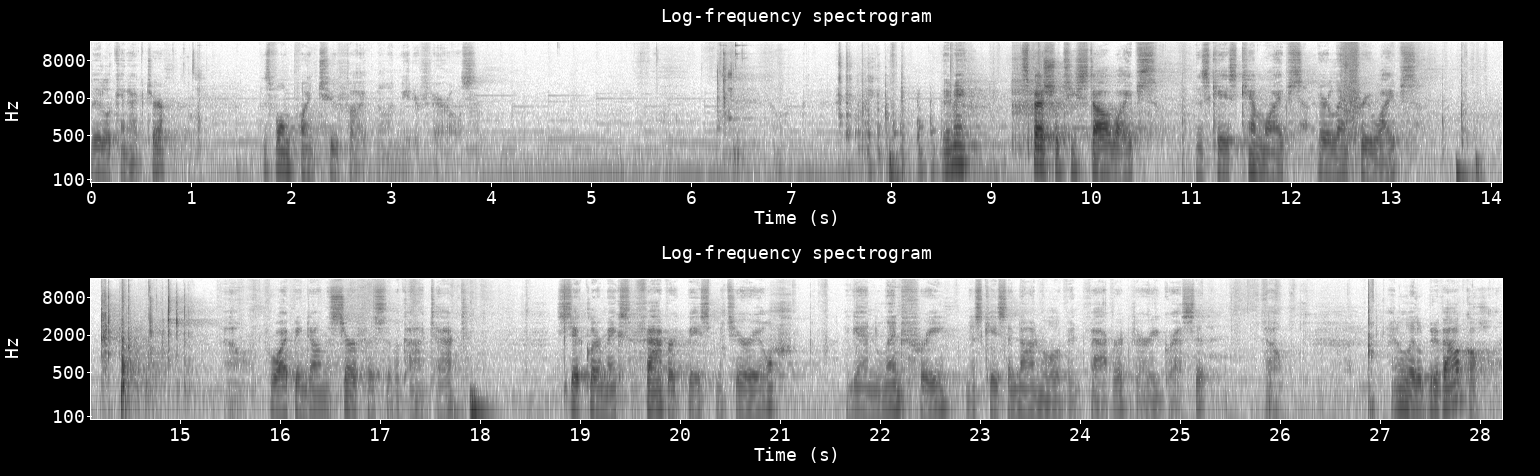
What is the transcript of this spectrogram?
little connector is 1.25 millimeter ferrules. They make specialty style wipes, in this case Kimwipes, they're lint-free wipes, for wiping down the surface of a contact. Stickler makes a fabric-based material, again lint-free, in this case a non-woven fabric, very aggressive, so, and a little bit of alcohol.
